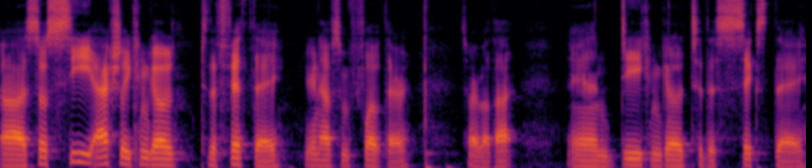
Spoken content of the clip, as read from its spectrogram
Uh, so C actually can go to the fifth day. You're going to have some float there. Sorry about that. And D can go to the sixth day.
